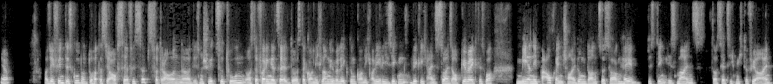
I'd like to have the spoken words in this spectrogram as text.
Ja, also ich finde es gut und du hattest ja auch sehr viel Selbstvertrauen, äh, diesen Schritt zu tun. Du hast ja vorhin erzählt, du hast da gar nicht lange überlegt und gar nicht alle Risiken wirklich eins zu eins abgewägt. Es war mehr eine Bauchentscheidung, dann zu sagen, hey, das Ding ist meins, da setze ich mich dafür ein.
